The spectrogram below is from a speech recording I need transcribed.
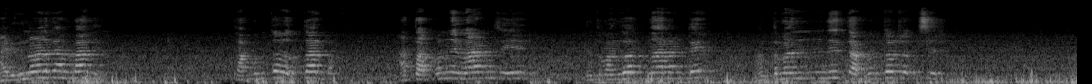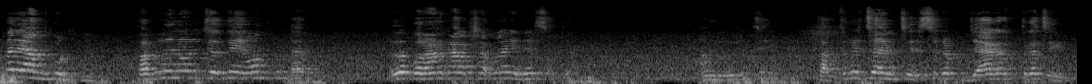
అడిగిన వాళ్ళకి అందాలి తపనతో వస్తారు ఆ తపన నివారణ చేయాలి. ఇంతమంది వస్తున్నారంటే అంతమంది తపనతో వచ్చారు. మరి అందుకుంటున్నారు. తపలేని వాళ్ళు చేస్తే ఏమనుకుంటారు ఏదో పురాణ కాలక్షేపంలో వినేసి ఉంటారు అందు గురించి తత్వవిచారం చేసేటప్పుడు జాగ్రత్తగా చేయండి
